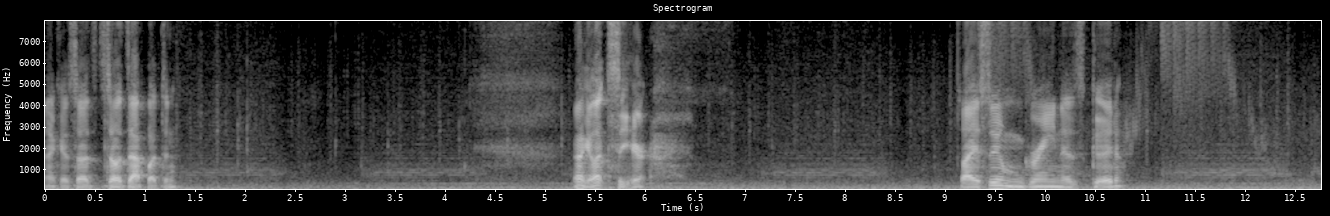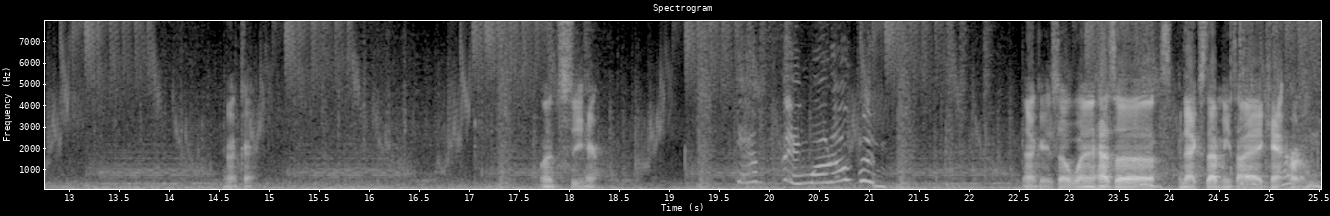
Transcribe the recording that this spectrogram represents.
Okay, so it's, so it's that button. Okay, let's see here. So I assume green is good. Okay. Let's see here. Damn thing won't open. Okay, so when it has a an X, that means I can't hurt him.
